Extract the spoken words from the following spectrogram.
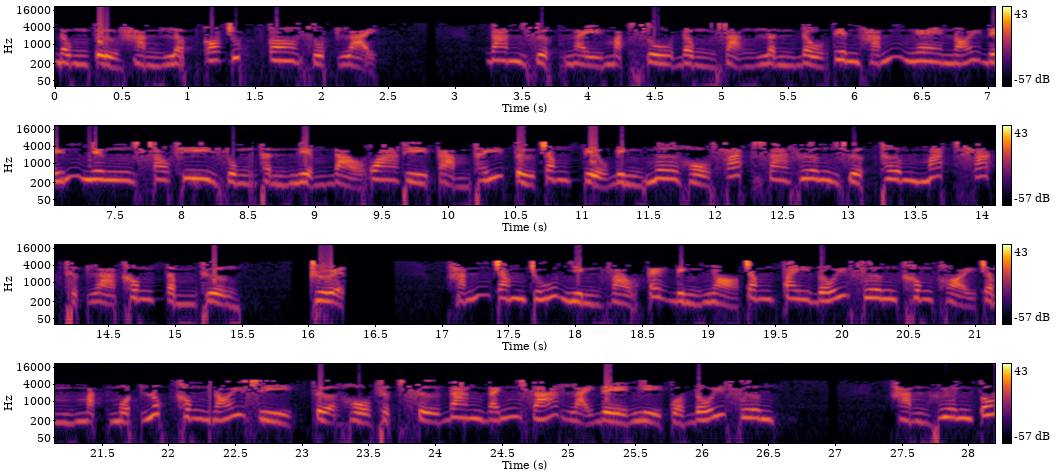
Đồng tử hàn lập có chút co rụt lại. Đan dược này mặc dù đồng dạng lần đầu tiên hắn nghe nói đến nhưng sau khi dùng thần niệm đảo qua thì cảm thấy từ trong tiểu bình mơ hồ phát ra hương dược thơm mát xác thực là không tầm thường. Truyện Hắn chăm chú nhìn vào cái bình nhỏ trong tay đối phương không khỏi trầm mặt một lúc không nói gì, tựa hồ thực sự đang đánh giá lại đề nghị của đối phương. Hàn huyên tốt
